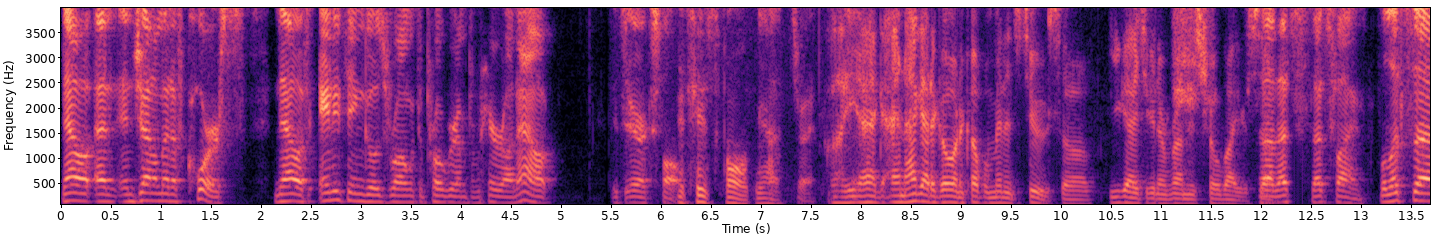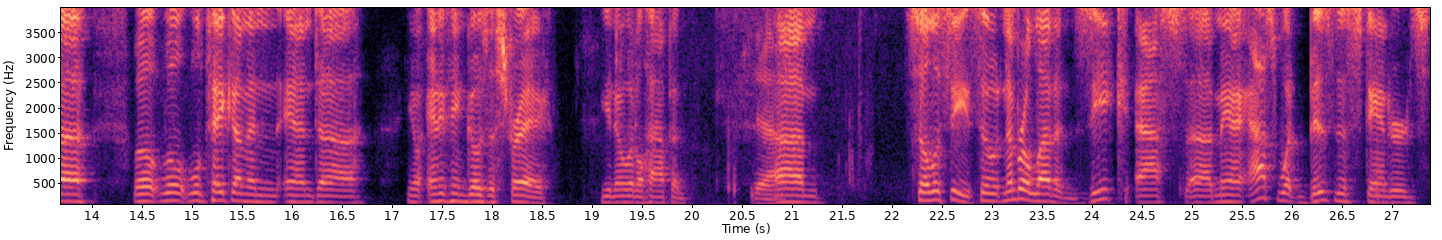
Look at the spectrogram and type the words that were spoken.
now, and, and gentlemen, of course, now if anything goes wrong with the program from here on out, it's Eric's fault. It's his fault. Yeah. That's right. Well, yeah, and I got to go in a couple minutes too. So you guys are going to run this show by So yourself. that's that's fine. Well, let's uh, we'll we'll we'll take them and and uh, you know anything goes astray, you know what'll happen. yeah. Um, so let's see. So number 11, Zeke asks, uh, may I ask what business standards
